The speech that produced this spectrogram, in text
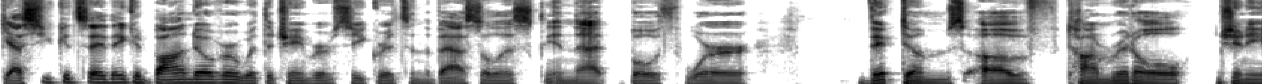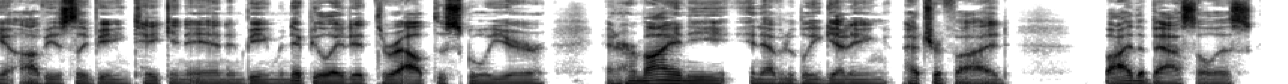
guess you could say they could bond over with the chamber of secrets and the basilisk in that both were victims of tom riddle ginny obviously being taken in and being manipulated throughout the school year and hermione inevitably getting petrified by the basilisk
